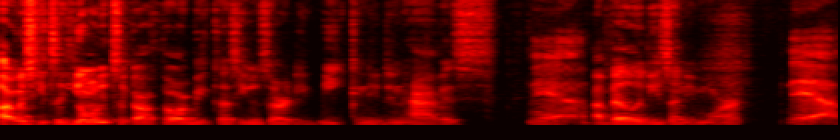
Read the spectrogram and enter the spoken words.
Obviously, he only took out Thor because he was already weak and he didn't have his Yeah. abilities anymore. Yeah.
